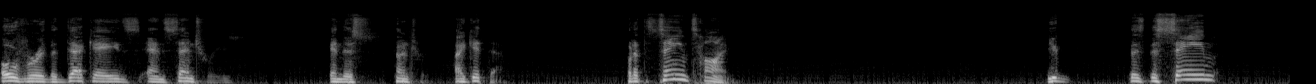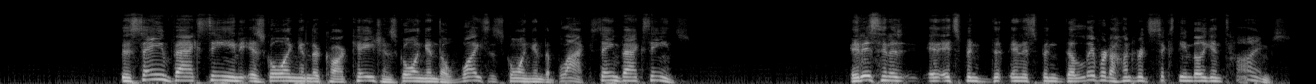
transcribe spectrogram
over the decades and centuries in this country. I get that. But at the same time, you the, the same the same vaccine is going in the Caucasians, going in the whites, it's going in the black. Same vaccines. It is a, it's been and it's been delivered 160 million times.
